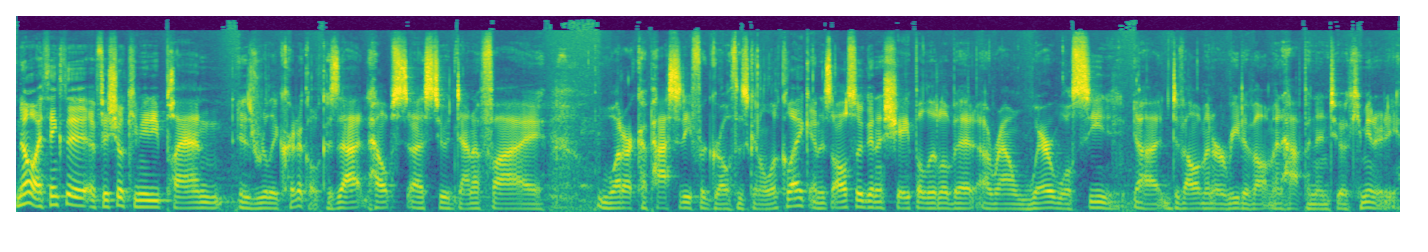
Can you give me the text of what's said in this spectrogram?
No, I think the official community plan is really critical because that helps us to identify what our capacity for growth is going to look like, and it's also going to shape a little bit around where we'll see uh, development or redevelopment happen into a community.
